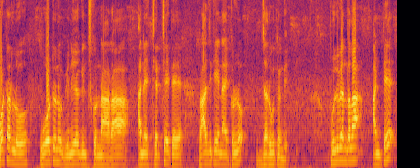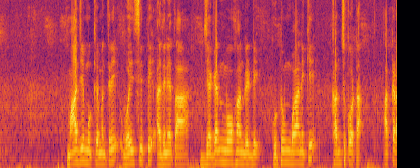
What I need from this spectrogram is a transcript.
ఓటర్లు ఓటును వినియోగించుకున్నారా అనే చర్చ అయితే రాజకీయ నాయకుల్లో జరుగుతుంది. పులివెందల అంటే మాజీ ముఖ్యమంత్రి వైసీపీ అధినేత జగన్మోహన్ రెడ్డి కుటుంబానికి కంచుకోట. అక్కడ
